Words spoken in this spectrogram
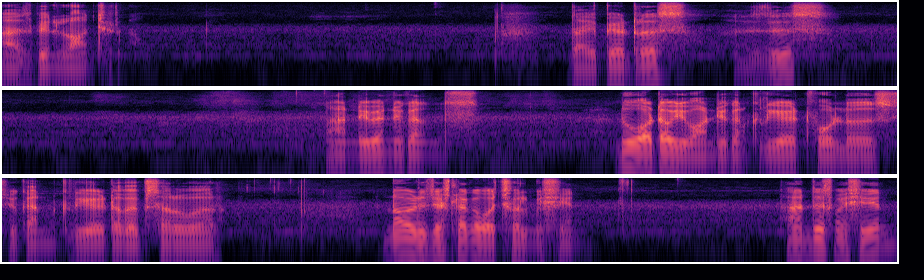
has been launched. The ip address is this. And even you can do whatever you want. You can create folders you can create a web server. Now it is just like a virtual machine. And this machine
